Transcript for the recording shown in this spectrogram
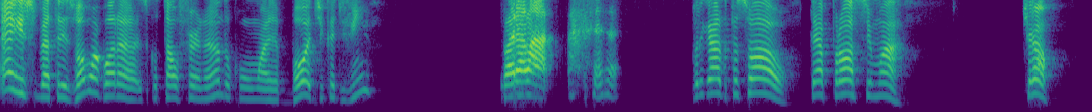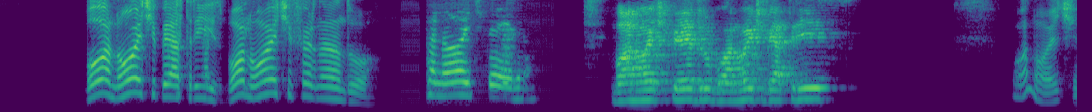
É isso, Beatriz. Vamos agora escutar o Fernando com uma boa dica de vinho? Bora lá. Obrigado, pessoal. Até a próxima. Tchau. Boa noite, Beatriz. Boa noite, Fernando. Boa noite, Pedro. Boa noite, Pedro. Boa noite, Beatriz. Boa noite.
